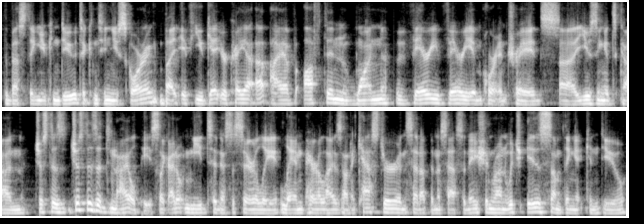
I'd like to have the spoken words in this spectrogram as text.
the best thing you can do to continue scoring. But if you get your Krea up, I have often won very, very important trades uh, using its gun just as just as a denial piece. Like I don't need to necessarily land paralyze on a caster and set up an assassination run, which is something it can do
